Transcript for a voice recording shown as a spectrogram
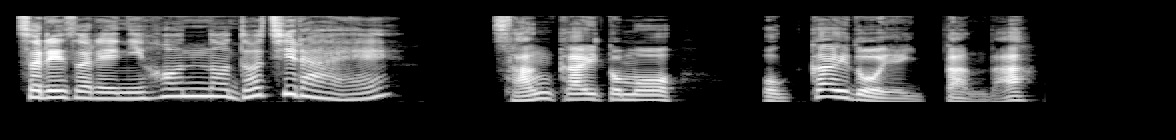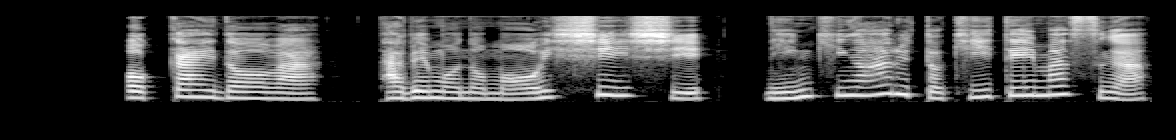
それぞれ日本のどちらへ？3回とも北海道へ行ったんだ。北海道は食べ物も美味しいし人気があると聞いていますが、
